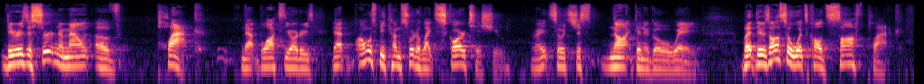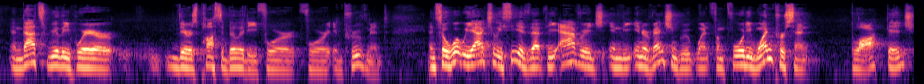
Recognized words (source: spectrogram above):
there is a certain amount of plaque that blocks the arteries that almost becomes sort of like scar tissue, right? So it's just not going to go away. But there's also what's called soft plaque, and that's really where there's possibility for, for improvement. And so what we actually see is that the average in the intervention group went from 41% blockage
